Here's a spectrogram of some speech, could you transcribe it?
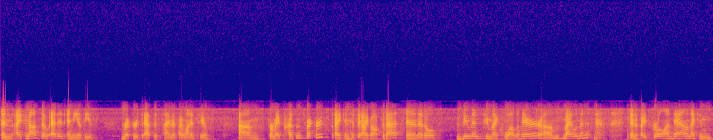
And I can also edit any of these records at this time if I wanted to. Um, for my presence records, I can hit the eyeball for that, and it'll zoom into my koala bear um, mile a minute. and if I scroll on down, I can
